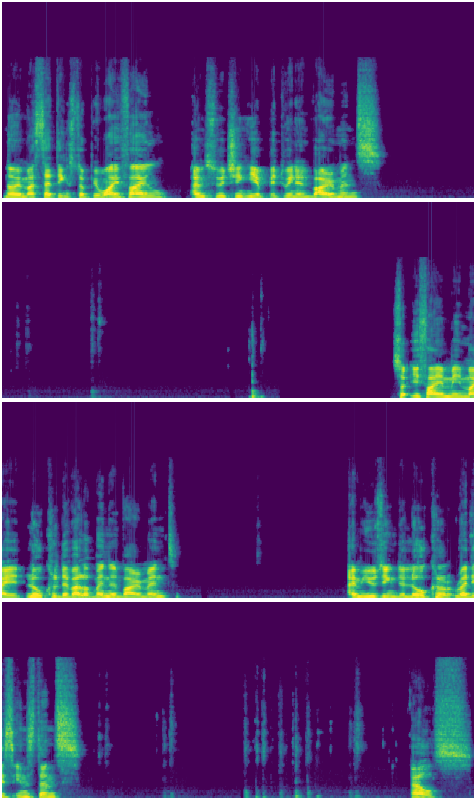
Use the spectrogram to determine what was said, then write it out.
Now in my settings.py file, I'm switching here between environments So if I am in my local development environment, I'm using the local Redis instance. Else,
